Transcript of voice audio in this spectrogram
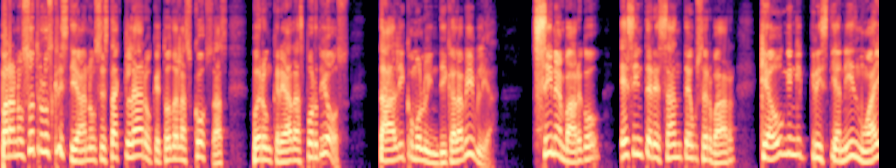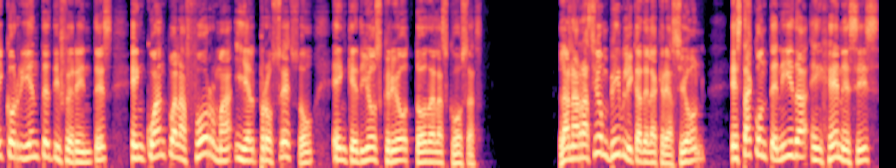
Para nosotros los cristianos está claro que todas las cosas fueron creadas por Dios, tal y como lo indica la Biblia. Sin embargo, es interesante observar que aún en el cristianismo hay corrientes diferentes en cuanto a la forma y el proceso en que Dios creó todas las cosas. La narración bíblica de la creación está contenida en Génesis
